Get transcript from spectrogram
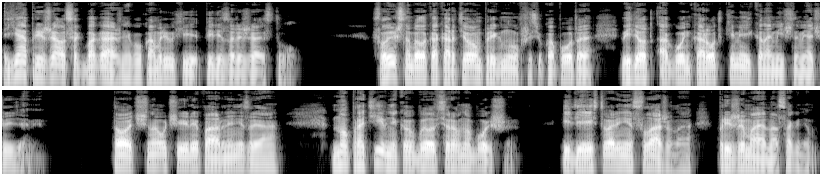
Я прижался к багажнику камрюхи, перезаряжая ствол. Слышно было, как Артем, пригнувшись у капота, ведет огонь короткими экономичными очередями. Точно учили парня не зря. Но противников было все равно больше, и действовали не слаженно, прижимая нас огнем.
